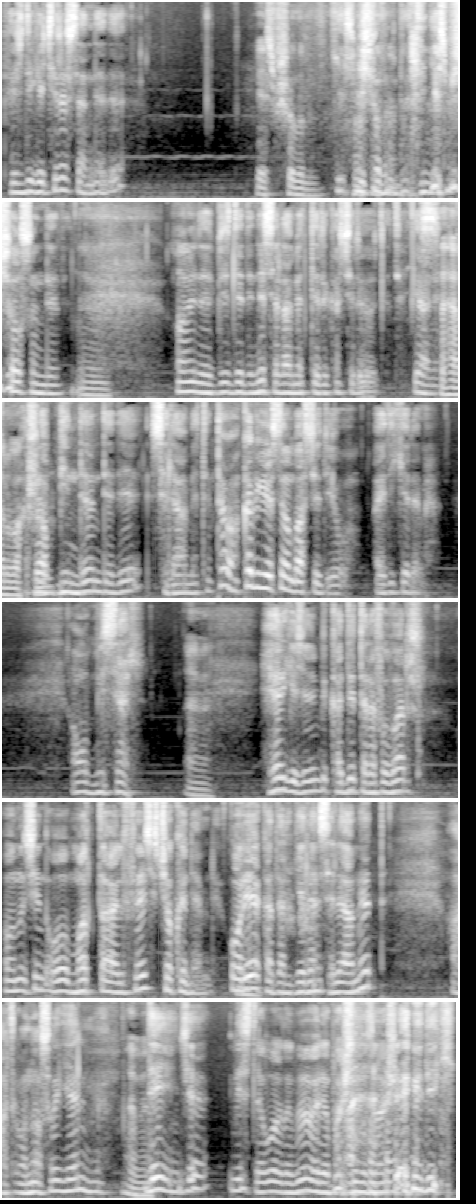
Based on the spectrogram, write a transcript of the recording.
Fecri geçirirsen dedi Geçmiş olur. dedi. geçmiş olur dedi. Geçmiş olsun dedi. Evet. Onun dedi, biz dedi ne selametleri kaçırıyoruz dedi. Yani Seher vakti. Rabbinden dedi selametin. Tamam Kadir Gecesi'nden bahsediyor o ayet-i kerime. Ama misal. Evet. Her gecenin bir kadir tarafı var. Onun için o matta fecr çok önemli. Oraya Evet. kadar gelen selamet artık ondan sonra gelmiyor. Evet. Deyince biz de orada böyle başımızı aşağı eğdik.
